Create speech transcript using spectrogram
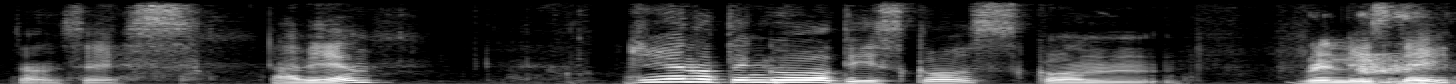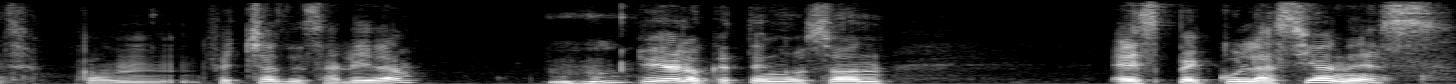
Entonces, ¿está bien? Yo ya no tengo discos con release date, con fechas de salida. Yo ya lo que tengo son especulaciones.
